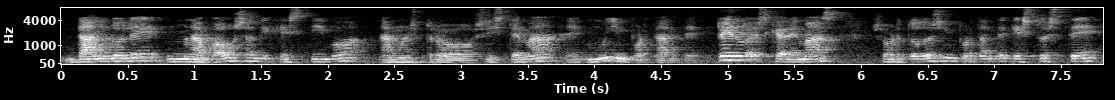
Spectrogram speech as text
dándole una pausa digestiva a nuestro sistema eh, muy importante. Pero es que además, sobre todo es importante que esto esté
